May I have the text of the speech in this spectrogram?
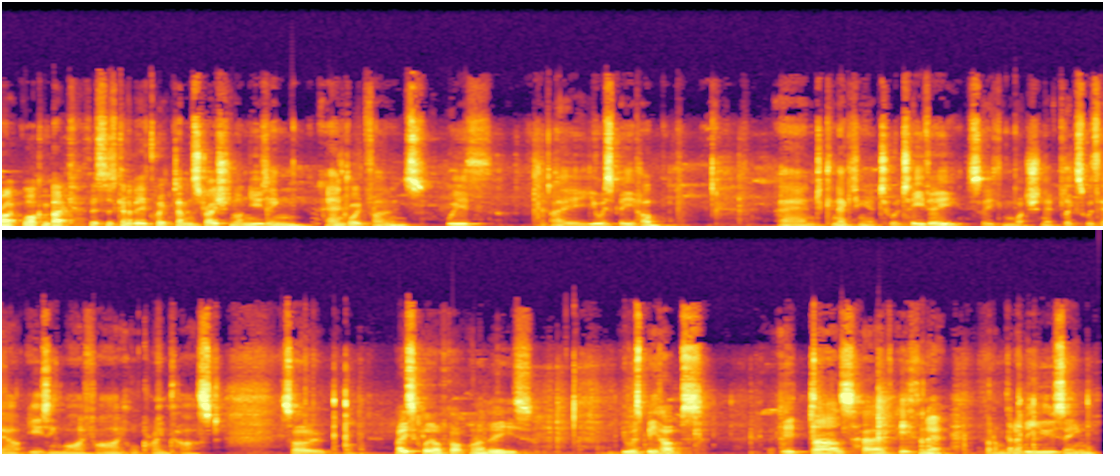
Alright, welcome back. This is going to be a quick demonstration on using Android phones with a USB hub and connecting it to a TV so you can watch Netflix without using Wi-Fi or Chromecast. So basically I've got one of these USB hubs. It does have Ethernet, but I'm going to be using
